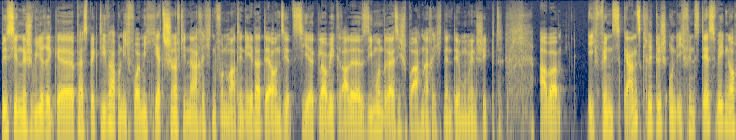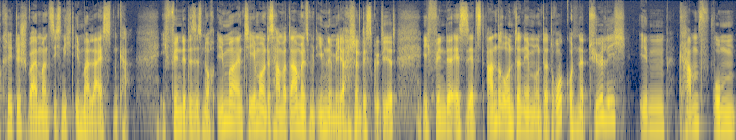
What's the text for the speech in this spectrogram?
bisschen eine schwierige Perspektive habe und ich freue mich jetzt schon auf die Nachrichten von Martin Eder, der uns jetzt hier, glaube ich, gerade 37 Sprachnachrichten in dem Moment schickt. Aber ich finde es ganz kritisch und ich finde es deswegen auch kritisch, weil man es sich nicht immer leisten kann. Ich finde, das ist noch immer ein Thema und das haben wir damals mit ihm nämlich auch schon diskutiert. Ich finde, es setzt andere Unternehmen unter Druck und natürlich im Kampf um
